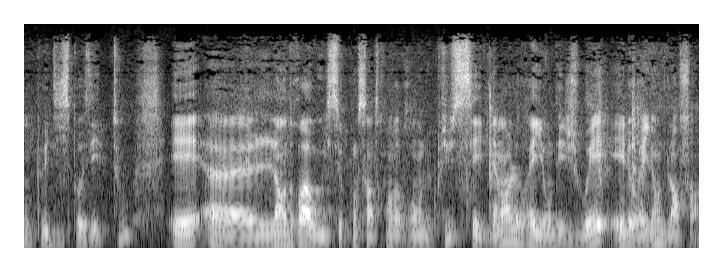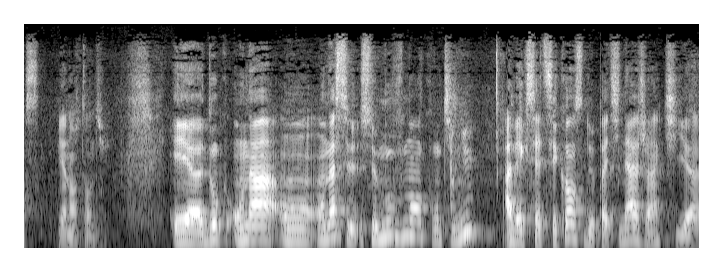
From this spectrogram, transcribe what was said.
on, peut disposer de tout. Et l'endroit où ils se concentreront le plus, c'est évidemment le rayon des jouets et le rayon de l'enfance, bien entendu. Et donc on a, on, a ce mouvement continu avec cette séquence de patinage hein, qui, euh,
